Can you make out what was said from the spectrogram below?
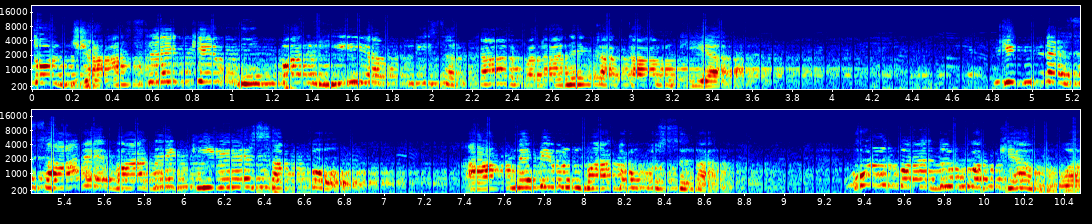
तो झांसे के ऊपर ही अपनी सरकार बनाने का काम किया। कितने सारे वादे किए हैं सबको। आपने भी उन वादों को सुना। उन वादों का क्या हुआ?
